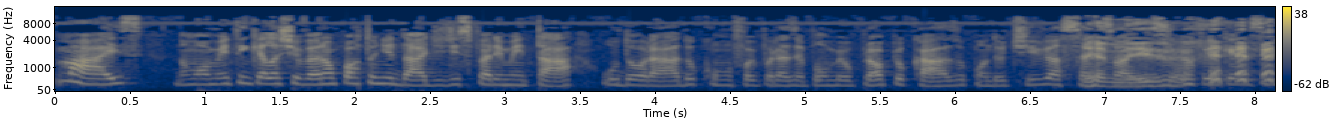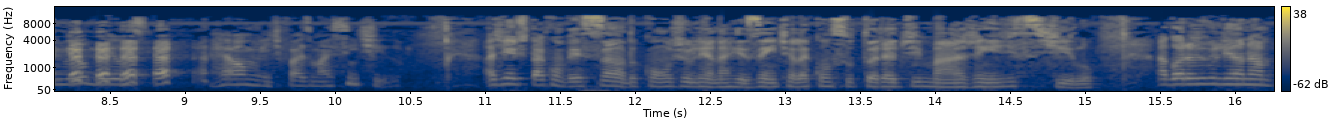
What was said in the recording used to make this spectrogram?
mas no momento em que elas tiveram a oportunidade de experimentar o dourado, como foi, por exemplo, o meu próprio caso, quando eu tive acesso é a isso, eu fiquei assim, meu Deus, realmente faz mais sentido. A gente está conversando com Juliana Rezende, ela é consultora de imagem e estilo. Agora, Juliana,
